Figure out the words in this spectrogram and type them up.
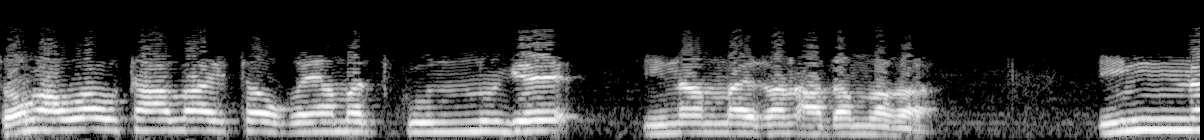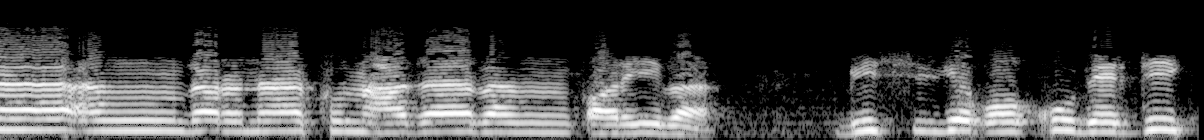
Соң Аллау Таала айтау қиямат күніне инанмайған адамларға «Инна андарнакум азабан қариба» Біз сізге қорқу бердік,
